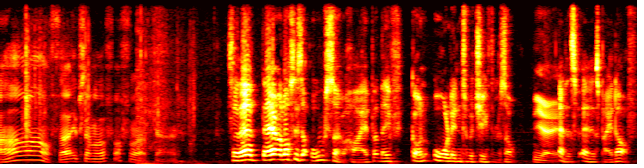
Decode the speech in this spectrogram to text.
Oh, 30% of the Luftwaffe, okay. So their their losses are also high, but they've gone all in to achieve the result. Yeah, and it's and it's paid off.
